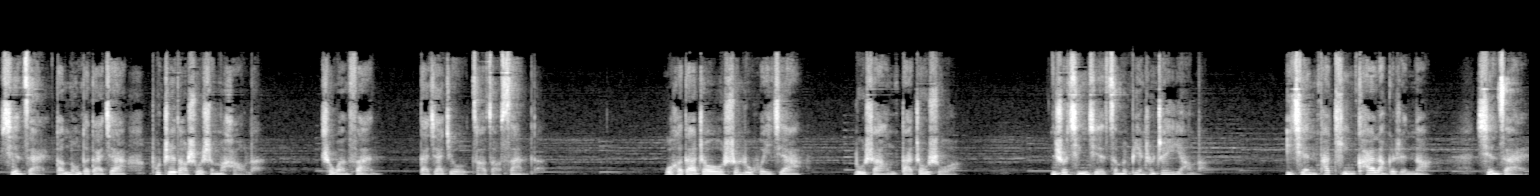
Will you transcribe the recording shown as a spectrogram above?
现在倒弄得大家不知道说什么好了。吃完饭，大家就早早散了。我和大周顺路回家。路上，大周说：“你说晴姐怎么变成这样了？以前她挺开朗个人呢，现在，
